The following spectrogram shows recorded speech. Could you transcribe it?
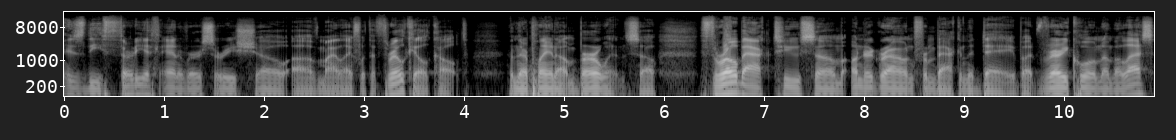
is the 30th anniversary show of My Life with the Thrill Kill Kult, and they're playing out in Berwyn. So, throwback to some underground from back in the day, but very cool nonetheless.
